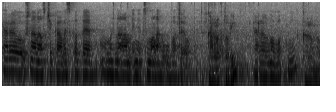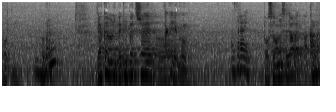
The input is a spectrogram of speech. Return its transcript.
Karel už na nás čeká ve sklepě, možná nám i něco malého uvařil. Takže Karel ktorý? Karel Novotný. Karel Novotný. Dobre. Ďakujem veľmi pekne, Petře. Taky děkuji. A zdraví. Posúvame sa ďalej. A Karle.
